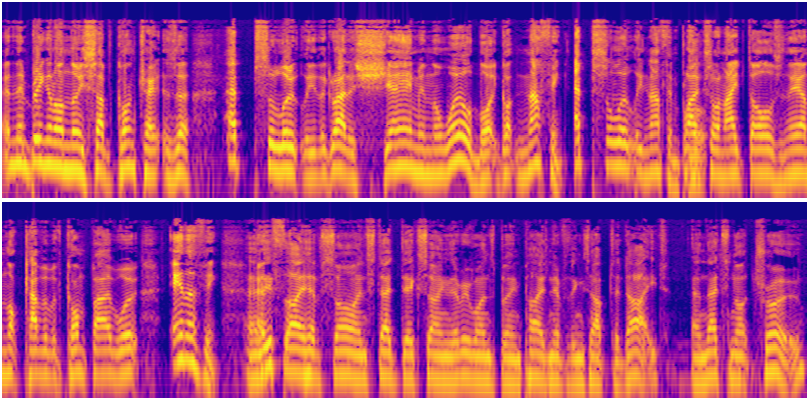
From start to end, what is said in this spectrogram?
and then bringing on these subcontractors are absolutely the greatest sham in the world. Like, got nothing, absolutely nothing. Blokes on eight dollars an hour, not covered with compo work, anything. And if they have signed stat deck saying that everyone's been paid and everything's up to date, and that's not true,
